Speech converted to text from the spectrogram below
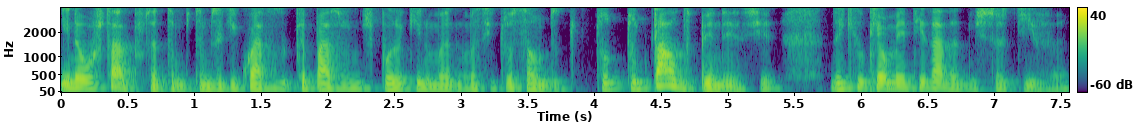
e não o Estado. Portanto, estamos aqui quase capazes de nos pôr aqui numa, numa situação de total dependência daquilo que é uma entidade administrativa,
